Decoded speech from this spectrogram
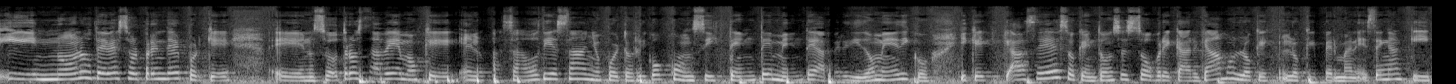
y no nos debe sorprender porque eh, nosotros sabemos que en los pasados 10 años Puerto Rico consistentemente ha perdido médicos y que hace eso, que entonces sobrecargamos lo que, lo que permanecen aquí.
